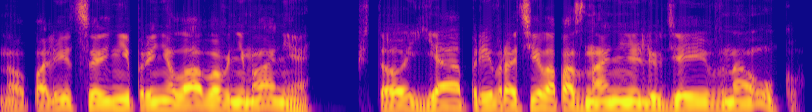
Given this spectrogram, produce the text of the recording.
но полиция не приняла во внимание, что я превратил опознание людей в науку.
